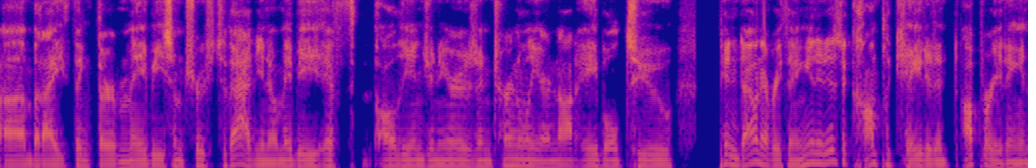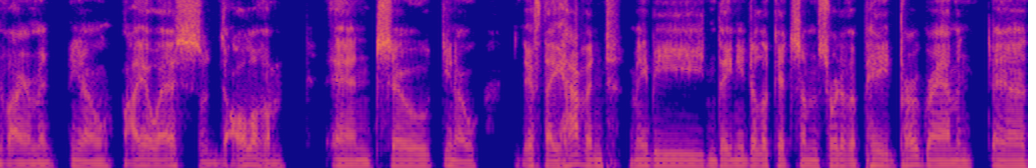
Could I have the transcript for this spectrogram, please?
um, but I think there may be some truth to that. You know, maybe if all the engineers internally are not able to pin down everything, and it is a complicated operating environment, you know, iOS, all of them. And so, you know, if they haven't, maybe they need to look at some sort of a paid program and uh,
